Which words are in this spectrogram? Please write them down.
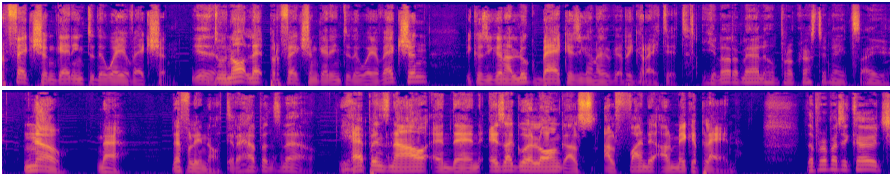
perfection get into the way of action Yeah. do not let perfection get into the way of action because you're gonna look back as you're gonna regret it You're not a man who procrastinates, are you? no no definitely not It happens now. it happens now and then as i go along i'll i'll find it i'll make a plan The property coach,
